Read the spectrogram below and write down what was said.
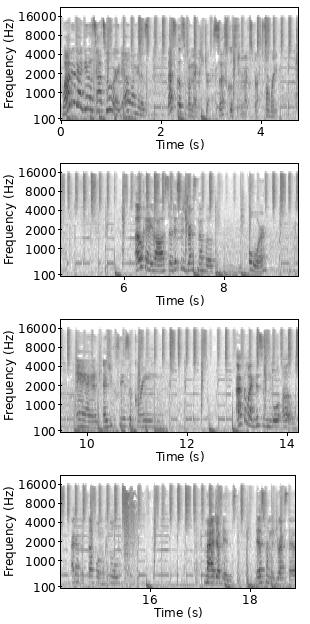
why did I get a tattoo right now? Oh my goodness. Let's go to the next dress. Let's go to the next dress for real. Okay, y'all. So this is dress number four. And as you can see, it's a green. I feel like this is more, oh, I got the stuff on the floor. Mind your business. That's from the dress though.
